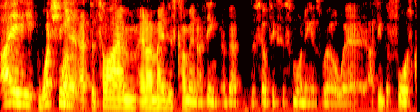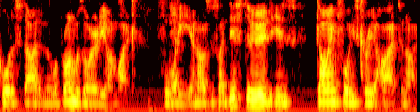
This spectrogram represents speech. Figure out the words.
I watching Well- it at the time, and I made this comment I think about the Celtics this morning as well, where I think the fourth quarter started and LeBron was already on like forty, and I was just like, this dude is going for his career high tonight.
